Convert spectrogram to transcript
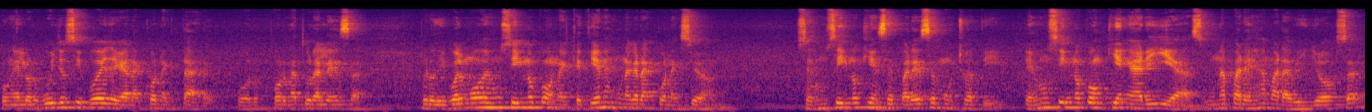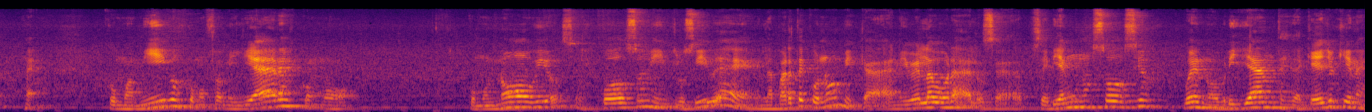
con el orgullo sí puede llegar a conectar por, por naturaleza, pero de igual modo es un signo con el que tienes una gran conexión. Es un signo quien se parece mucho a ti. Es un signo con quien harías una pareja maravillosa, como amigos, como familiares, como, como novios, esposos, inclusive en la parte económica, a nivel laboral. O sea, serían unos socios bueno, brillantes, de aquellos quienes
